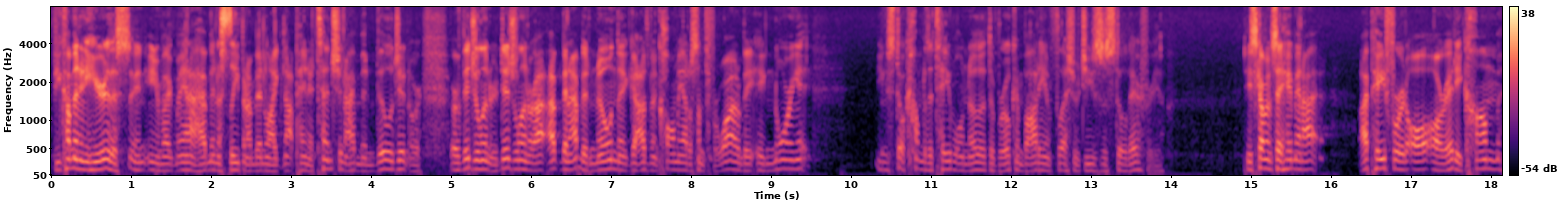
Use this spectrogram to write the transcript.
if you come in and you hear this and you're like, man, I have been asleep and I've been like not paying attention, I haven't been vigilant or, or vigilant or diligent, or I, have been I've been known that God's been calling me out of something for a while, I've been ignoring it. You can still come to the table and know that the broken body and flesh of Jesus is still there for you. He's come and say, hey man, I, I paid for it all already. Come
